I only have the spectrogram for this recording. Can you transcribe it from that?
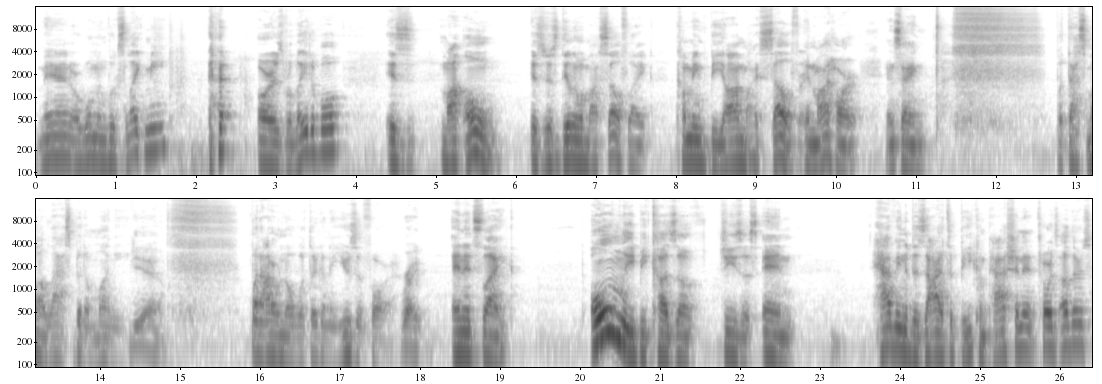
man or woman looks like me, or is relatable, is my own. Is just dealing with myself, like coming beyond myself in my heart and saying, but that's my last bit of money Yeah, but I don't know what they're gonna use it for. right. And it's like only because of Jesus and having a desire to be compassionate towards others,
